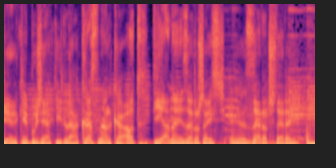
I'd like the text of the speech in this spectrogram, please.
Wielkie buziaki dla Krasnalka od Diany 0604.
